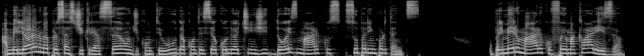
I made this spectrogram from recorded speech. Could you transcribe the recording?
A melhora no meu processo de criação de conteúdo aconteceu quando eu atingi dois marcos super importantes. O primeiro marco foi uma clareza.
